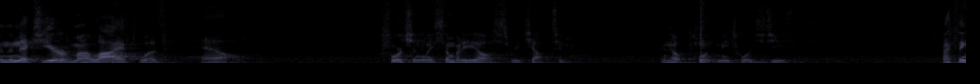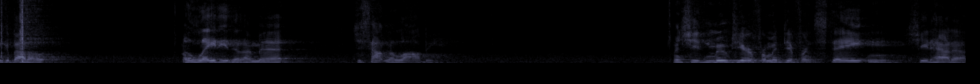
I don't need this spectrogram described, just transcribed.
And the next year of my life was hell. Fortunately, somebody else reached out to me and helped point me towards Jesus. I think about a, a lady that I met just out in the lobby. And she'd moved here from a different state and she'd had a,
